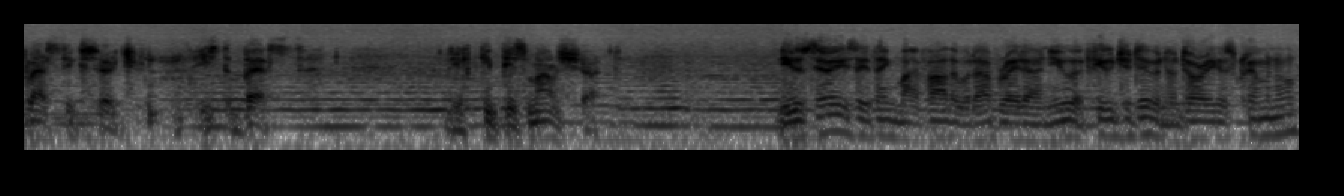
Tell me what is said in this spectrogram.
plastic surgeon. He's the best. He'll keep his mouth shut. Do you seriously think my father would operate on you, a fugitive, a notorious criminal?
